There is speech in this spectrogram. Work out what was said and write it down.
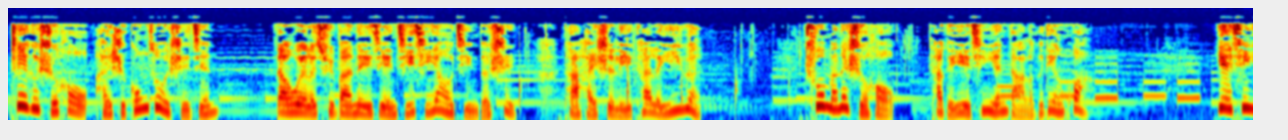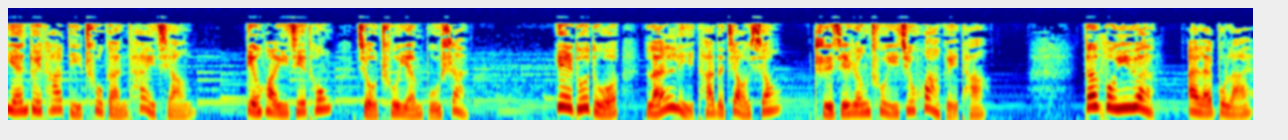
这个时候还是工作时间，但为了去办那件极其要紧的事，他还是离开了医院。出门的时候，他给叶青言打了个电话。叶青言对他抵触感太强，电话一接通就出言不善。叶朵朵懒理他的叫嚣，直接扔出一句话给他：“丹凤医院，爱来不来？”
